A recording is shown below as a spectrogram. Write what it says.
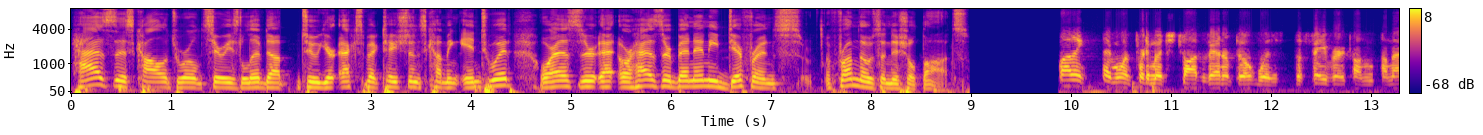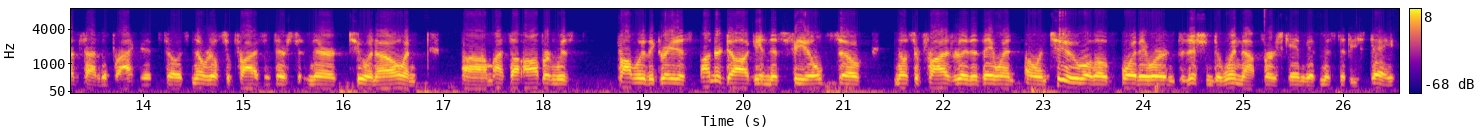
Has this College World Series lived up to your expectations coming into it, or has there eh, or has there been any difference from those initial thoughts? Well, I think everyone pretty much thought Vanderbilt was the favorite on, on that side of the bracket, so it's no real surprise that they're sitting there two and zero. Oh, and um, I thought Auburn was probably the greatest underdog in this field, so no surprise really that they went 0 2. Although boy, they were in position to win that first game against Mississippi State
